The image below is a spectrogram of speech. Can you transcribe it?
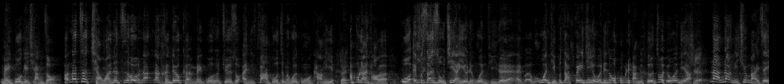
美国给抢走。好，那这抢完了之后，那那很有可能美国会觉得说，哎，你法国这边会跟我抗议。对啊，不然好了，我 F 三十五既然也有点问题，对不对？哎，不，问题不是他飞机有问题，是我们两个合作有问题啊。是。那让你去买这一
